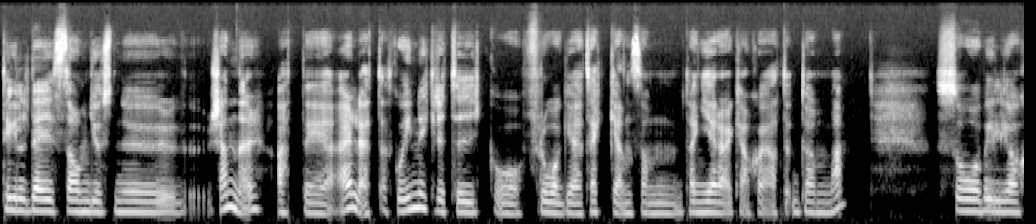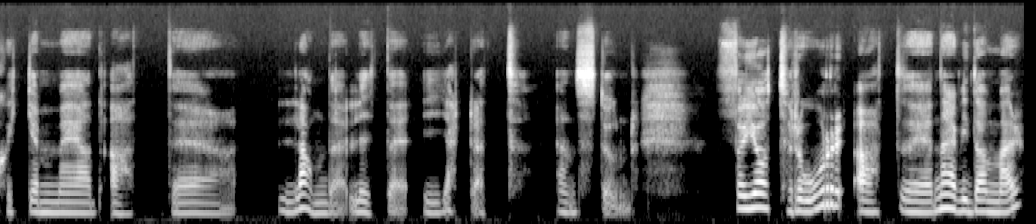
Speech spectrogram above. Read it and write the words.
till dig som just nu känner att det är lätt att gå in i kritik och frågetecken som tangerar kanske att döma så vill jag skicka med att eh, landa lite i hjärtat en stund. För jag tror att eh, när vi dömer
